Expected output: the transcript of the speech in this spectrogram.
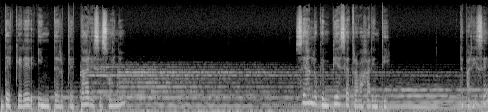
de querer interpretar ese sueño, sean lo que empiece a trabajar en ti. ¿Te parece?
